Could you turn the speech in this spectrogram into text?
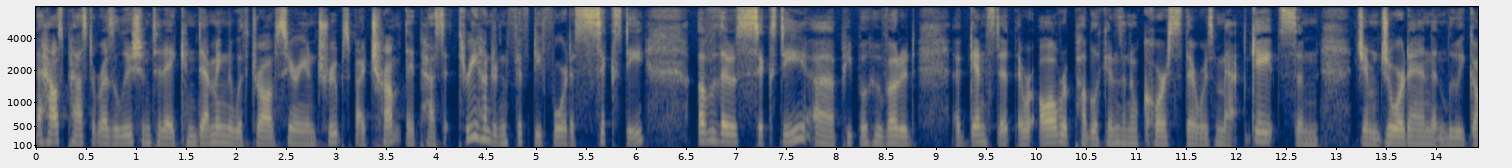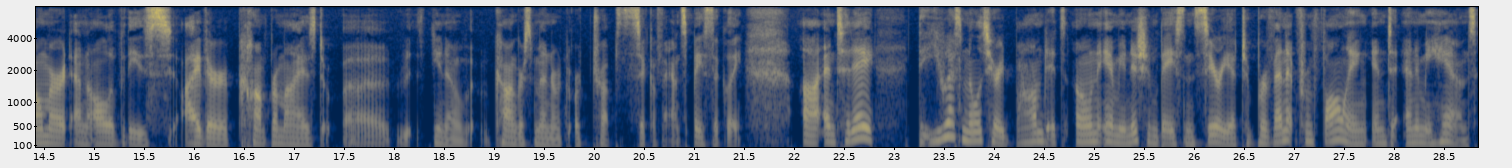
the House passed a resolution today condemning the withdrawal of Syrian troops by Trump. They passed it 354 to 60. Of those 60 uh, people who voted against it, they were all Republicans, and of course there was Matt Gaetz and Jim Jordan and Louie Gohmert and all of these either compromised, uh, you know, congressmen or, or Trump sycophants, basically. Uh, and today the U.S. military bombed its own ammunition base in Syria to prevent it from falling into enemy hands.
